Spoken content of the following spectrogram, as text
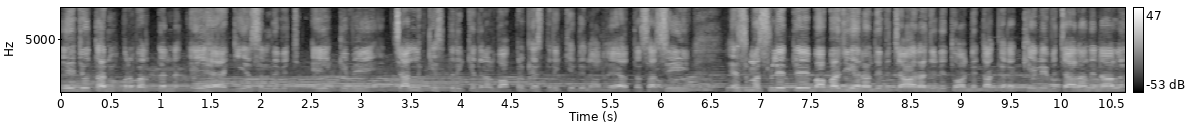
ਇਹ ਜੋ ਧਰਮ ਪਰਿਵਰਤਨ ਇਹ ਹੈ ਕਿ ਅਸਲ ਦੇ ਵਿੱਚ ਇਹ ਕਿਵੇਂ ਚੱਲ ਕਿਸ ਤਰੀਕੇ ਦੇ ਨਾਲ ਵਾਪਰ ਕਿਸ ਤਰੀਕੇ ਦੇ ਨਾਲ ਰਿਹਾ ਤਾਂ ਅਸੀਂ ਇਸ ਮਸਲੇ ਤੇ ਬਾਬਾ ਜੀ ਹਰਾਂ ਦੇ ਵਿਚਾਰ ਆ ਜਿਹੜੇ ਤੁਹਾਡੇ ਤੱਕ ਰੱਖੇ ਨੇ ਵਿਚਾਰਾਂ ਦੇ ਨਾਲ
